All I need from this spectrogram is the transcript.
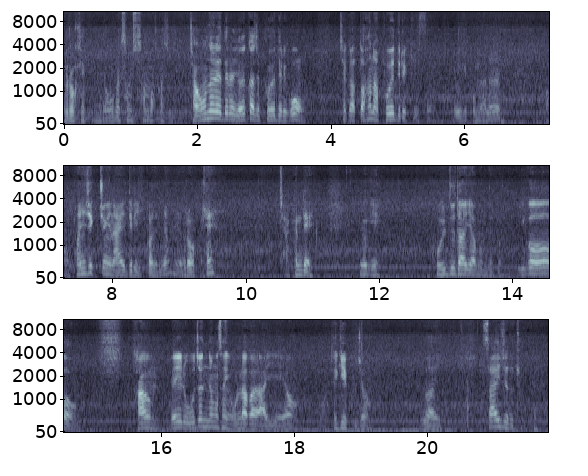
이렇게 예쁩니다. 533번까지. 자 오늘 애들은 여기까지 보여드리고 제가 또 하나 보여드릴 게 있어요. 여기 보면은 어, 번식 중인 아이들이 있거든요. 이렇게. 자 근데 여기 골드 다이아몬드금 이거 다음 내일 오전 영상에 올라갈 아이예요. 어, 되게 예쁘죠? 이 아이. 사이즈도 좋고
